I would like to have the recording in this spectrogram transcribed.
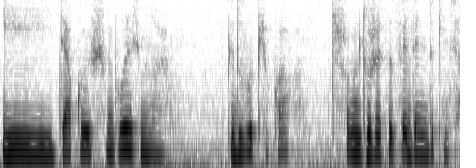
І дякую, що були зі мною. Піду вип'ю каву, щоб дожити цей день до кінця.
